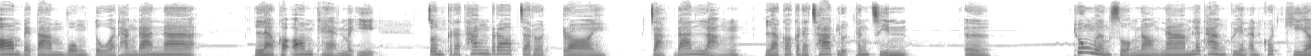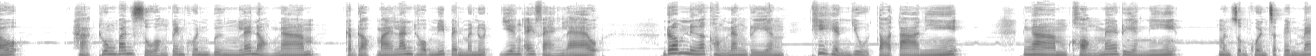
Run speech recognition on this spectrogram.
อ้อมไปตามวงตัวทางด้านหน้า แล้วก็อ้อมแขนมาอีก จนกระทั่งรอบจรดรอย จากด้านหลังแล้วก็กระชากหลุดทั้งชิ้น เออ ทุ่งเมืองสวงหนองน้ำและทางเกวียนอันคดเคี้ยว หากทุ่งบ้านสวงเป็นคนบึงและหนองน้ำกับดอกไม้ลั่นทมนี่เป็นมนุษย์เยี่ยงไอ้แฝงแล้ว ร่มเนื้อของนางเรียงที่เห็นอยู่ต่อตานี้ งามของแม่เรียงนี้ มันสมควรจะเป็นแม่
